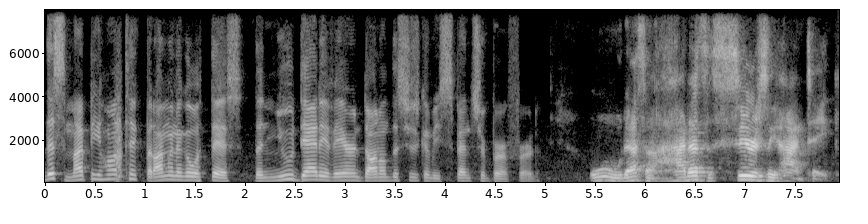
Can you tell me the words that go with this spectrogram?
this. Might be hot take, but I'm gonna go with this. The new daddy of Aaron Donald this year is gonna be Spencer Burford. Ooh, that's a hot, that's a seriously hot take.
